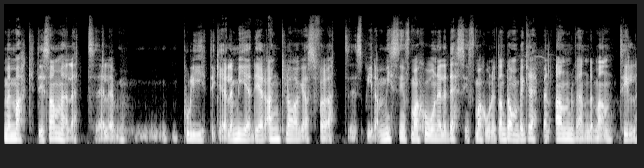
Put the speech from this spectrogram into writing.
med makt i samhället eller politiker eller medier anklagas för att sprida missinformation eller desinformation, utan de begreppen använder man till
